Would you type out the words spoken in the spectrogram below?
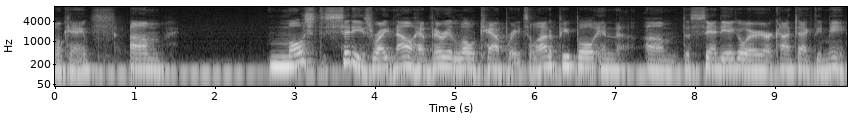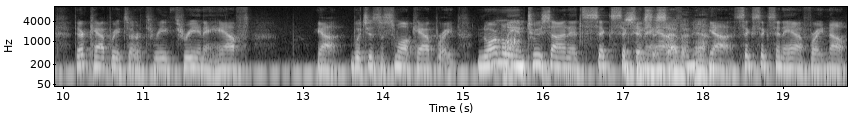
Okay. Um, most cities right now have very low cap rates. A lot of people in um, the San Diego area are contacting me. Their cap rates are three, three and a half. Yeah, which is a small cap rate. Normally Wow. in Tucson, it's six, six, Six and a to seven, yeah. Yeah, six, six and a half right now.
